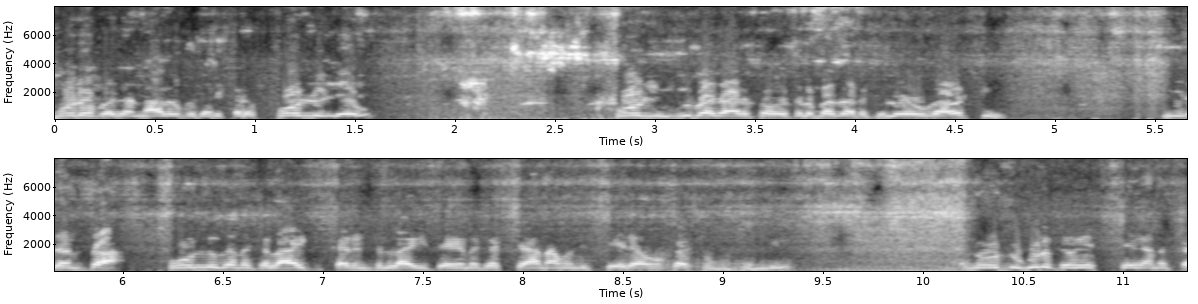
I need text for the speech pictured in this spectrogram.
మూడో బజార్ నాలుగో బజార్ ఇక్కడ ఫోన్లు లేవు. ఫోన్లు ఈ బజార్కు అవతల బజార్కు లేవు కాబట్టి ఇదంతా ఫోన్లు కనుక లాగి కరెంటు లాగితే కనుక చాలా మంది చేరే అవకాశం ఉంటుంది. రోడ్డు కూడా వేస్తే కనుక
